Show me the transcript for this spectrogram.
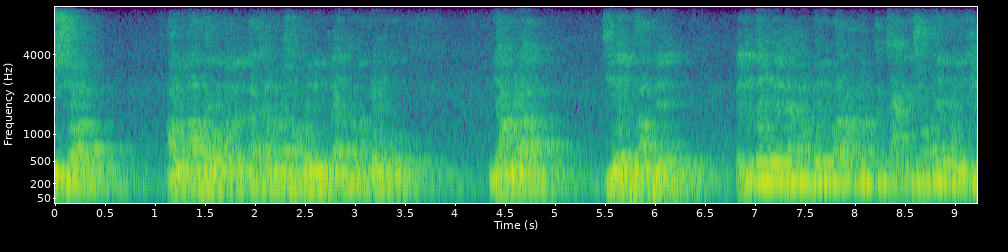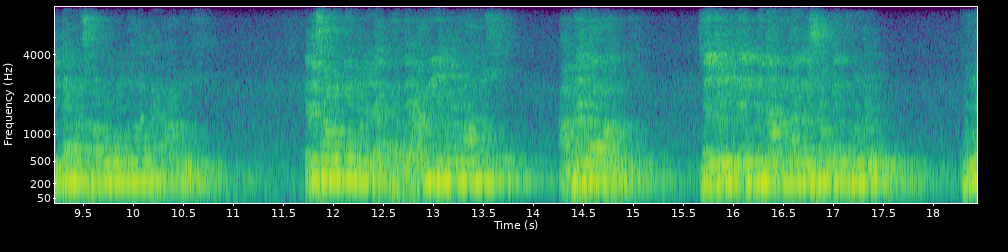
ঈশ্বর আল্লাহ ভগবানের কাছে আমরা সকলেই প্রার্থনা করব যে আমরা যেভাবে, এটা ধরুন এটা একটা পরিবার, আমরা একটা চাকরি সবাই করি কিন্তু আমরা সর্বপ্রথম একটা মানুষ। এটা সকলকে মনে রাখতে হবে। আমি যেমন মানুষ, আপনারা মানুষ। সেই জন্য দেখবেন আপনাদের সঙ্গে কোনো কোনো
